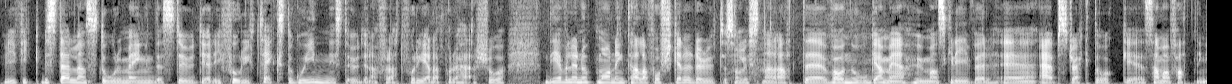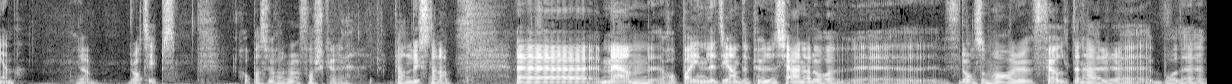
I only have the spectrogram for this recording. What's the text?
vi fick beställa en stor mängd studier i fulltext och gå in i studierna för att få reda på det här. Så det är väl en uppmaning till alla forskare där ute som lyssnar att eh, vara noga med hur man skriver eh, abstract och eh, sammanfattningen. Ja, bra tips. Hoppas vi har några forskare bland lyssnarna. Eh, men hoppa in lite grann till pudelns kärna då. Eh, för de som har följt den här, eh, både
